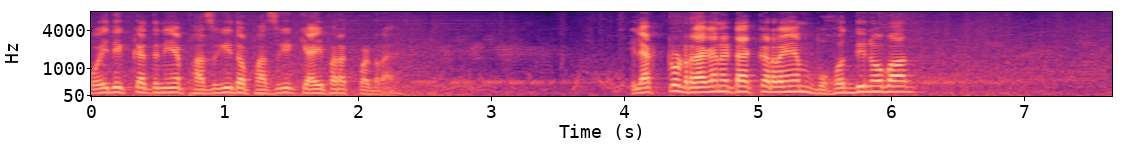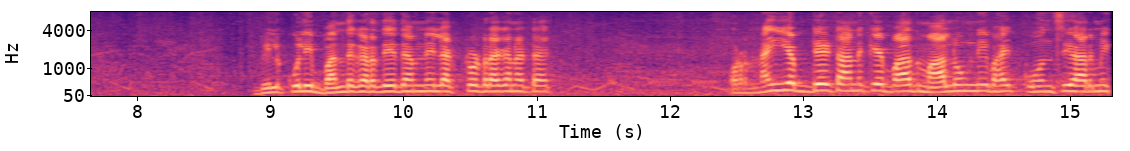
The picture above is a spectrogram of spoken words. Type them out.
कोई दिक्कत नहीं है, फंस गई तो फंस गई, क्या ही फ़र्क पड़ रहा है। इलेक्ट्रो ड्रैगन अटैक कर रहे हैं हम बहुत दिनों बाद। बिल्कुल ही बंद कर दिए थे हमने इलेक्ट्रो ड्रैगन अटैक। और नई अपडेट आने के बाद मालूम नहीं भाई कौन सी आर्मी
